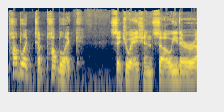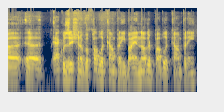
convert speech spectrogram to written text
public to public situation. So either uh, uh, acquisition of a public company by another public company,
